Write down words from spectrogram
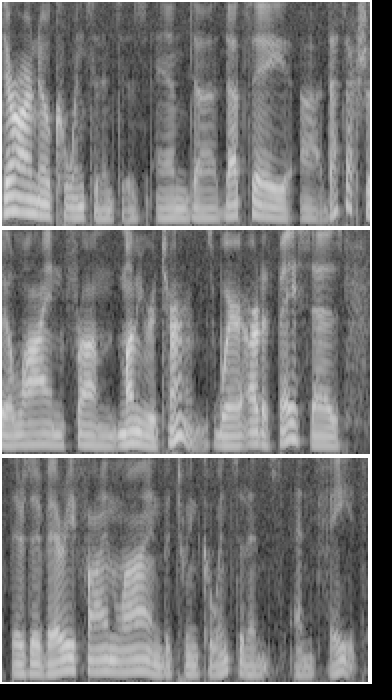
there are no coincidences, and uh, that's a uh, that's actually a line from Mummy Returns, where Ardath Bey says there's a very fine line between coincidence and fate.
